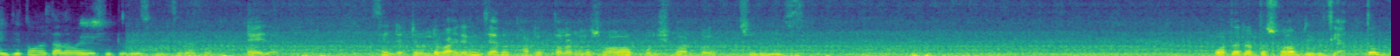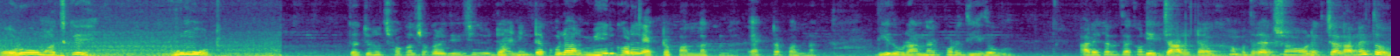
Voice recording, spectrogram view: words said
এই যে তোমাদের দাদাভাই এসে একটু রেস্ট নিচ্ছে দেখো। এই দেখো সেন্টার টেবিলটা বাইরে নিচ্ছে একদম খাটের তলা টলা সব পরিষ্কার করে পুছে নিয়ে এসেছি। পর্দা টর্দা সব দিয়ে দিচ্ছি এত গরম আজকে ঘুমোট তার জন্য সকাল সকালে দিয়েছি যে ডাইনিংটা খোলা আর মেয়ের ঘরের একটা পাল্লা খোলা একটা পাল্লা। দিয়ে দেবো রান্নার পরে দিয়ে দেবো। আর এখানে দেখো, এই চালটা, আমাদের একসঙ্গে অনেক চাল আনে তো।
